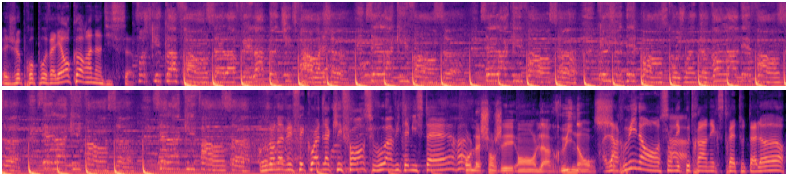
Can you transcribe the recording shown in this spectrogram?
Je propose, allez, encore un indice. Faut que je quitte la France, elle a fait la petite France. C'est là qui fonce, c'est là qui fonce. Devant la défense. C'est c'est. Vous en avez fait quoi de la kiffance, vous, invité mystère On l'a changé en la ruinance. La ruinance, on Ah. écoutera un extrait tout à l'heure.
